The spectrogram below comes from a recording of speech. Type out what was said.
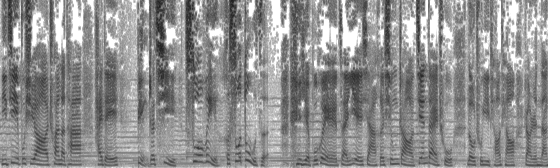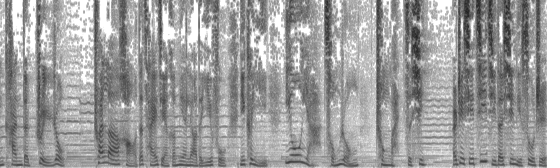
你既不需要穿了它，还得屏着气缩胃和缩肚子。也不会在腋下和胸罩肩带处露出一条条让人难堪的赘肉。穿了好的裁剪和面料的衣服，你可以优雅从容，充满自信。而这些积极的心理素质，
